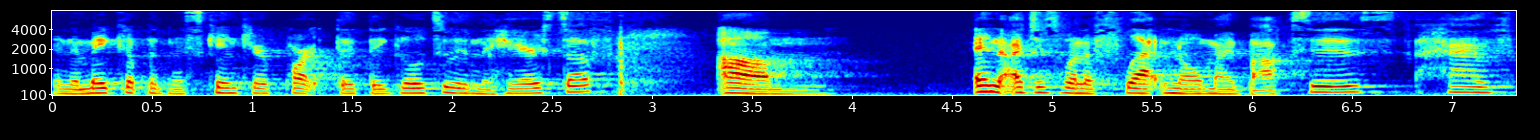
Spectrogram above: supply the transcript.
in the makeup and the skincare part that they go to and the hair stuff. Um, and I just want to flatten all my boxes. have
